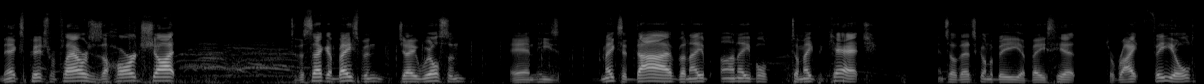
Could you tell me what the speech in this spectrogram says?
Next pitch for Flowers is a hard shot to the second baseman, Jay Wilson, and he makes a dive but unable to make the catch. And so that's going to be a base hit to right field.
